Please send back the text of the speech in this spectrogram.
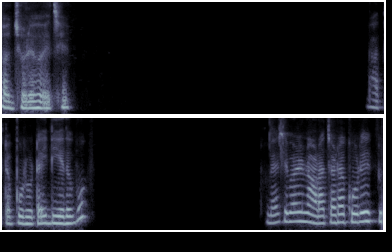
ঝরঝরে হয়েছে। ভাতটা পুরোটাই দিয়ে দেবো। ব্যাস, এবারে নাড়াচাড়া করে একটু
